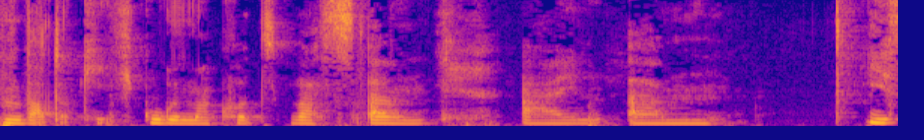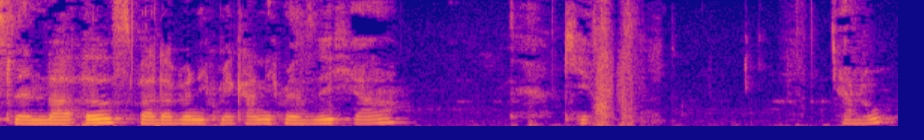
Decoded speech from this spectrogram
Hm, warte, okay, ich google mal kurz, was ähm, ein ähm, Isländer ist, weil da bin ich mir gar nicht mehr sicher. Okay. Hallo?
